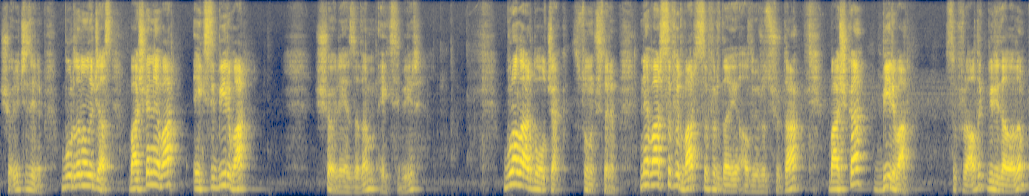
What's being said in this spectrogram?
Şöyle çizelim. Buradan alacağız. Başka ne var? Eksi 1 var. Şöyle yazalım. Eksi 1. Buralarda olacak sonuçlarım. Ne var? 0 var. 0 da alıyoruz şurada. Başka 1 var. 0 aldık. 1'i de alalım.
